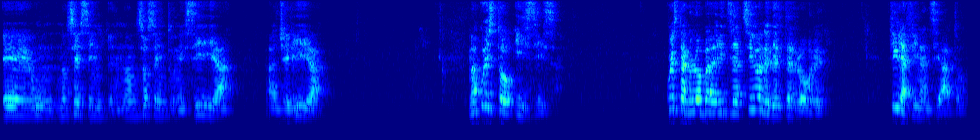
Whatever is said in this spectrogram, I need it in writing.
e un, non, so se in, non so se in tunisia algeria. Ma questo isis questa globalizzazione del terrore. Chi l'ha finanziato?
